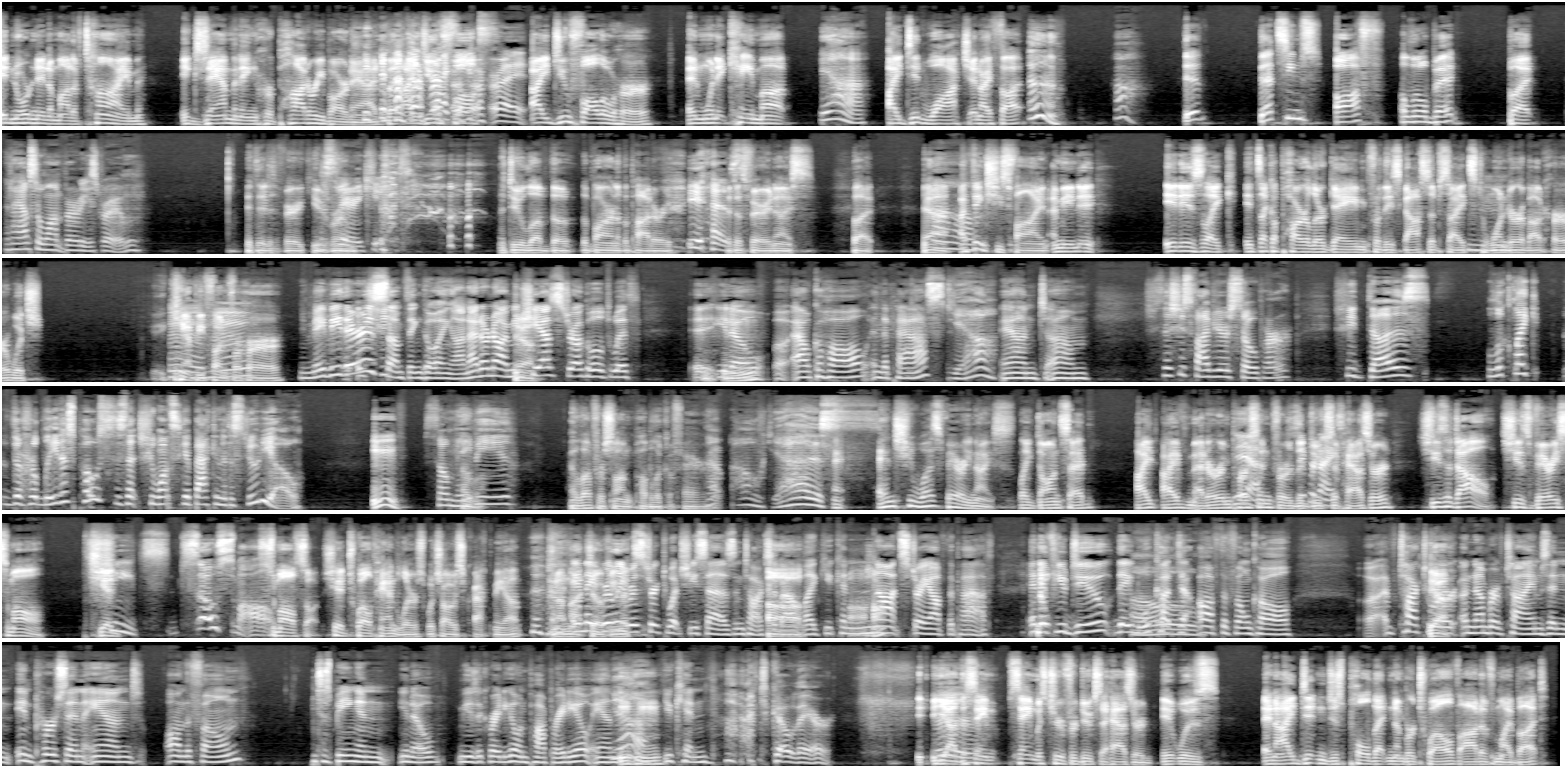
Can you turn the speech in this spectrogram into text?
inordinate amount of time examining her Pottery Barn ad, but I do Right. follow. Right. I do follow her, and when it came up, Yeah. I did watch, and I thought, uh, Huh. that that seems off a little bit, but And I also want Birdie's room. it is a very cute It's room. very cute. I do love the the barn of the pottery. yes. It is very nice. But yeah, I Oh. think she's fine. I mean, it it is like it's like a parlor game for these gossip sites Mm-hmm. to wonder about her, which it can't be fun for her. Maybe there is something going on. I don't know. I mean, Yeah. she has struggled with, uh, you know, uh, alcohol in the past. Yeah. And um, She says she's five years sober. She does look like the, her latest post is that she wants to get back into the studio. Mm. So maybe. I love her song "Public Affair," That, oh yes. and, and she was very nice. Like Dawn said, I I've met her in Yeah, person for the Dukes nice. of Hazard. She's a doll. She is very small. She had she's so small. small salt. She had twelve handlers, which always cracked me up. And I'm not and they joking. really That's- restrict what she says and talks Uh, about. Like you cannot uh-huh. stray off the path. And if you do, they will cut to, Oh. off the phone call. I've talked to Yeah. her a number of times, and in person and on the phone. Just being in, you know, music radio and pop radio, and Yeah. Mhm. you cannot go there. Yeah, the same same was true for Dukes of Hazzard. It was, and I didn't just pull that number twelve out of my butt.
